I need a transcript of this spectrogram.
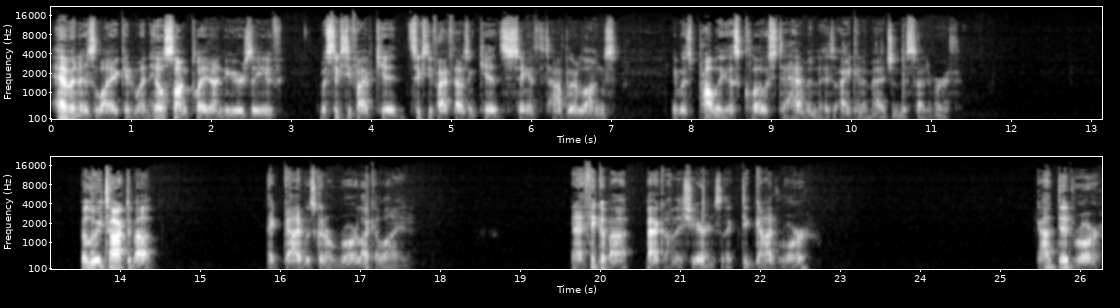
heaven is like, and when Hillsong played on New Year's Eve with 65 kid, 65,000 kids singing at the top of their lungs, it was probably as close to heaven as I can imagine this side of earth. But Louis talked about that God was going to roar like a lion. And I think about back on this year and it's like, did God roar? God did roar.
